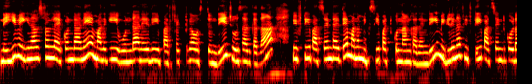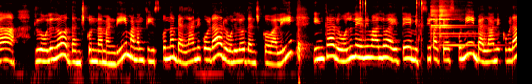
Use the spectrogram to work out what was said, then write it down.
నెయ్యి వేయనవసరం లేకుండానే మనకి ఉండ అనేది పర్ఫెక్ట్గా వస్తుంది. చూసారు కదా? ఫిఫ్టీ పర్సెంట్ అయితే మనం మిక్సీ పట్టుకున్నాం కదండి. మిగిలిన ఫిఫ్టీ పర్సెంట్ కూడా రోలులో దంచుకుందామండి. మనం తీసుకున్న బెల్లాన్ని కూడా రోలులో దంచుకోవాలి. ఇంకా రోలు లేని వాళ్ళు అయితే మిక్సీ పట్టేసుకుని బెల్లాన్ని కూడా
